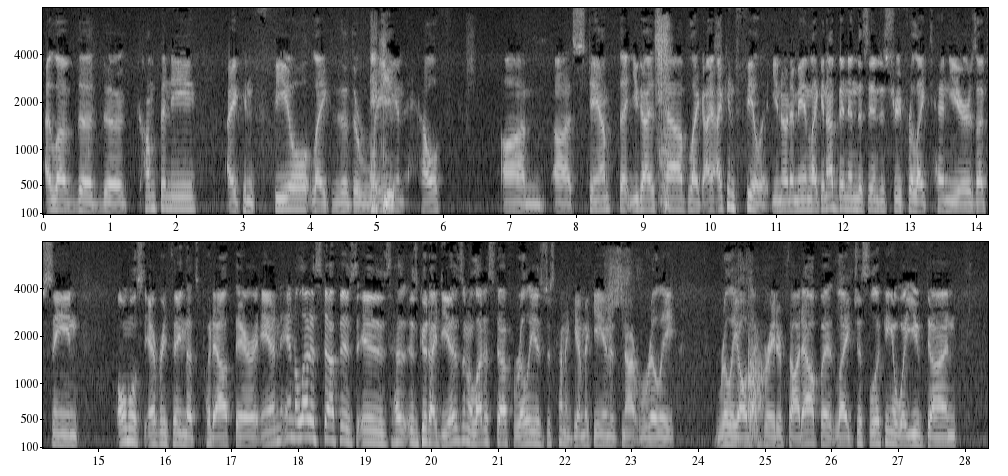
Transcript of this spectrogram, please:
I love the the company. I can feel like the the radiant health um, uh, stamp that you guys have. Like I, I can feel it. You know what I mean? Like, and I've been in this industry for like ten years. I've seen almost everything that's put out there, and and a lot of stuff is is is good ideas, and a lot of stuff really is just kind of gimmicky, and it's not really really all that great or thought out. But like just looking at what you've done.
